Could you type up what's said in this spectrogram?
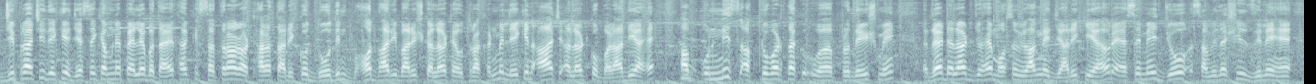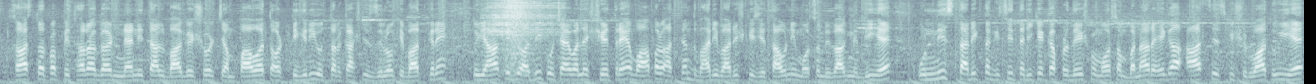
जी प्राची देखिए जैसे कि हमने पहले बताया था कि 17 और 18 तारीख को दो दिन बहुत भारी बारिश का अलर्ट है उत्तराखंड में लेकिन आज अलर्ट को बढ़ा दिया है। अब 19 अक्टूबर तक प्रदेश में रेड अलर्ट जो है मौसम विभाग ने जारी किया है और ऐसे में जो संवेदनशील ज़िले हैं खासतौर पर पिथौरागढ़, नैनीताल, बागेश्वर, चंपावत और टिहरी उत्तरकाशी जिलों की बात करें तो यहाँ के जो अधिक ऊंचाई वाले क्षेत्र हैं, वहाँ पर अत्यंत भारी बारिश की चेतावनी मौसम विभाग ने दी है। उन्नीस तारीख तक इसी तरीके का प्रदेश में मौसम बना रहेगा। आज से इसकी शुरुआत हुई है।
